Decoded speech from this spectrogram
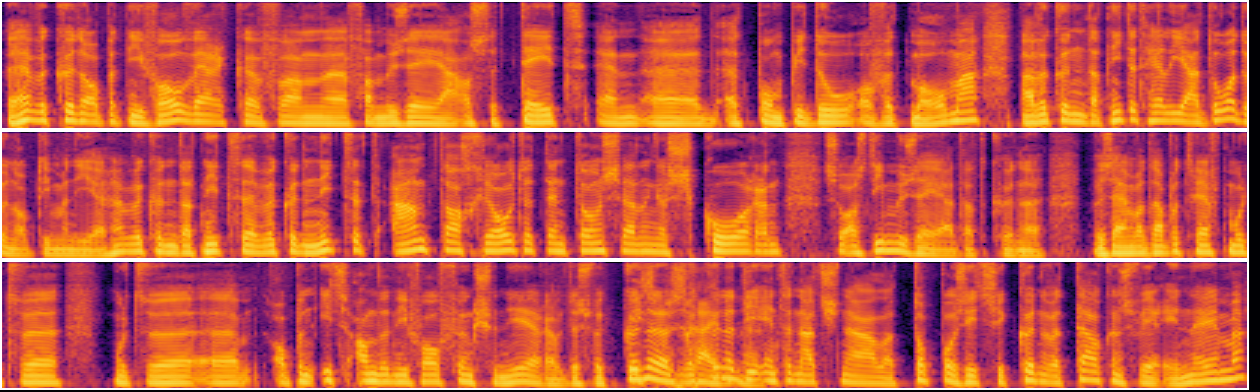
we, we kunnen op het niveau werken van, uh, van musea als de Tate en uh, het Pompidou of het MoMA. Maar we kunnen dat niet het hele jaar doordoen op die manier. We, kunnen dat niet, uh, we kunnen niet het aantal grote tentoonstellingen scoren zoals die musea dat kunnen. We zijn wat dat betreft moeten we, moeten we op een iets ander niveau functioneren. Dus we kunnen, we kunnen die internationale toppositie kunnen we telkens weer innemen.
